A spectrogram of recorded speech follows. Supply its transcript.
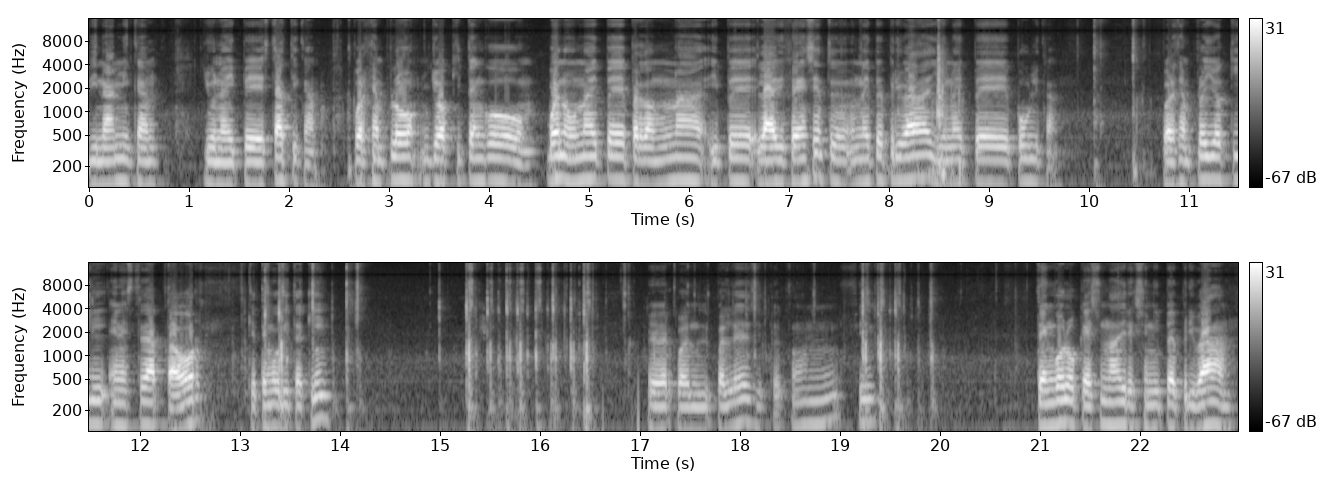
dinámica y una IP estática. Por ejemplo, yo aquí tengo, bueno, una IP, perdón, una IP, la diferencia entre una IP privada y una IP pública. Por ejemplo, yo aquí en este adaptador que tengo ahorita aquí, voy a ver cuál, es, IP config. Tengo lo que es una dirección IP privada,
